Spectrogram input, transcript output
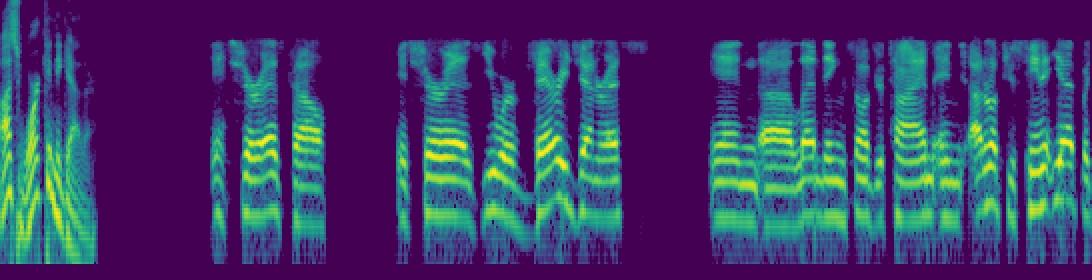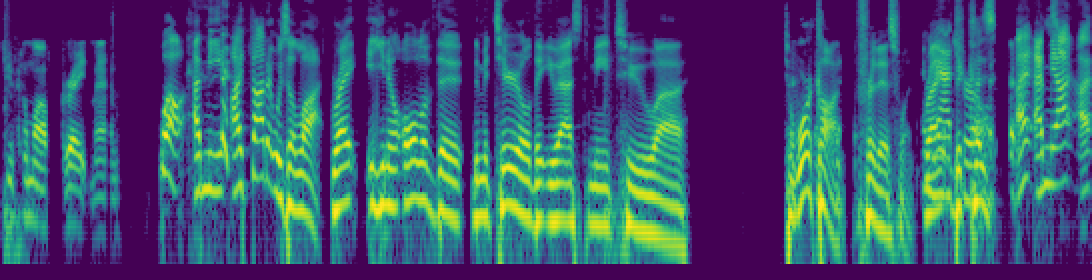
us working together. It sure is, pal. It sure is. You were very generous in uh, lending some of your time, and I don't know if you've seen it yet, but you come off great, man. Well, I mean, I thought it was a lot, right? You know, all of the the material that you asked me to uh, to work on for this one, right? Natural. Because I, I mean, I, I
